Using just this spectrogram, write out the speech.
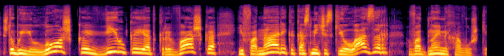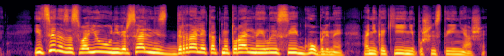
чтобы и ложка, вилка, и открывашка, и фонарик, и космический лазер в одной меховушке. И цены за свою универсальность драли как натуральные лысые гоблины, а никакие не пушистые няши.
